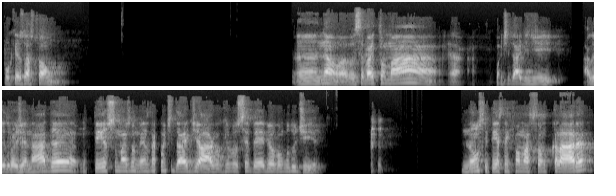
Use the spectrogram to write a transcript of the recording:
Por que usar só um? Uh, não, você vai tomar a quantidade de água hidrogenada, um terço mais ou menos da quantidade de água que você bebe ao longo do dia. Não se tem essa informação clara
